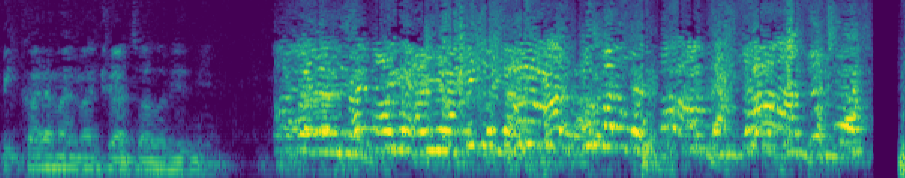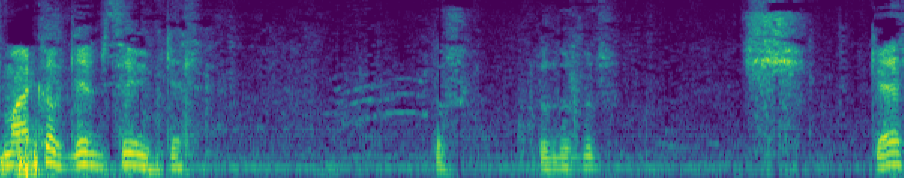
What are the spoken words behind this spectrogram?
Bir karamel macchiato alabilir miyim? Michael gel bir seveyim gel. Dur. Dur dur dur. Şşş. Gel.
